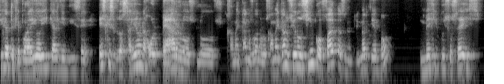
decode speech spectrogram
Fíjate que por ahí oí que alguien dice, es que los salieron a golpear los, los jamaicanos. Bueno, los jamaicanos hicieron cinco faltas en el primer tiempo, México hizo seis.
